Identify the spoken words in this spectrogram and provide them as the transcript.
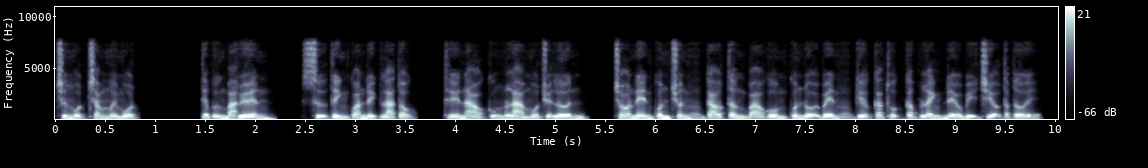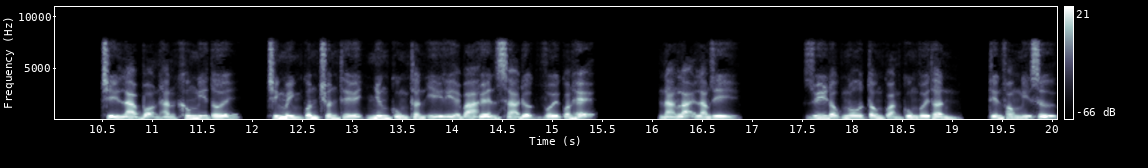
Chương 111 Tiếp ứng ba huyên, sự tình quan địch la tộc, thế nào cũng là một chuyện lớn, cho nên quân chuân cao tầng bao gồm quân đội bên kia các thuộc cấp lãnh đều bị triệu tập tới. Chỉ là bọn hắn không nghĩ tới, chính mình quân chuân thế nhưng cùng thần y lìa ba huyên xả được với quan hệ. Nàng lại làm gì? Duy độc ngô tổng quản cùng với thần, tiến phòng nghị sự,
